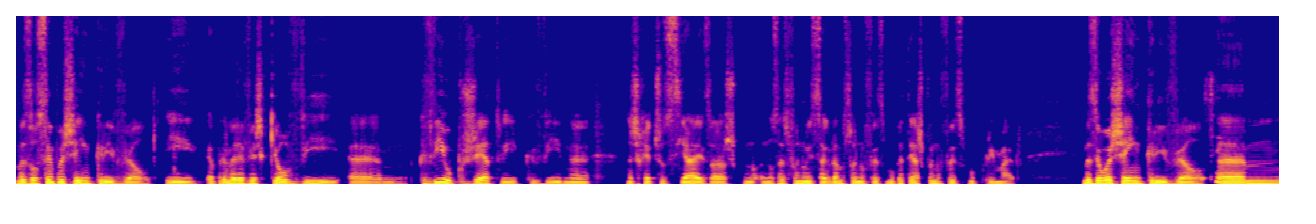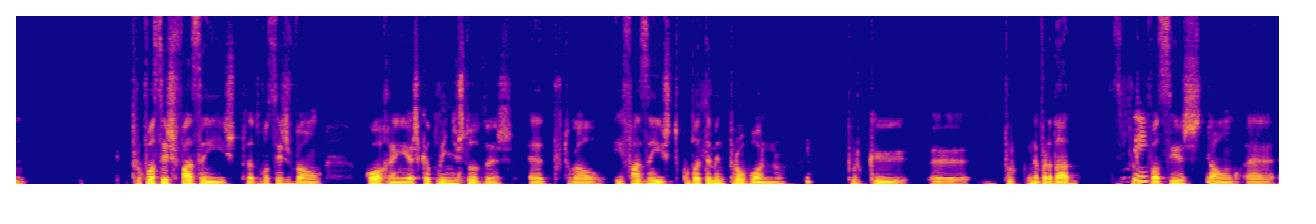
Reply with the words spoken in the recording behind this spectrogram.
Mas eu sempre achei incrível e a primeira vez que eu vi, um, que vi o projeto e que vi na, nas redes sociais, acho que não sei se foi no Instagram, se foi no Facebook, até acho que foi no Facebook primeiro. Mas eu achei incrível, um, porque vocês fazem isto, portanto, vocês vão, correm as capelinhas todas uh, de Portugal e fazem isto completamente pro bono, porque, uh, porque na verdade, porque vocês estão uh,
